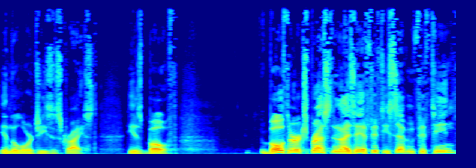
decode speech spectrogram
In the Lord Jesus Christ. He is both. Both are expressed in Isaiah 57 15.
